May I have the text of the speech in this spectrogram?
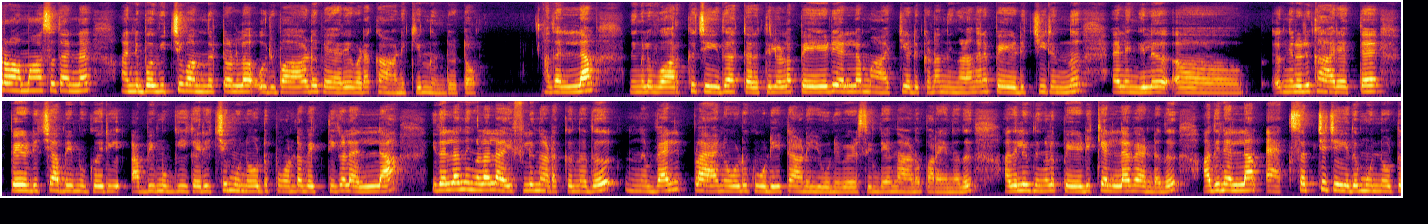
ട്രോമാസ് തന്നെ അനുഭവിച്ച് വന്നിട്ടുള്ള ഒരുപാട് പേരെ ഇവിടെ കാണിക്കുന്നുണ്ട് കേട്ടോ. അതെല്ലാം നിങ്ങൾ വർക്ക് ചെയ്ത് അത്തരത്തിലുള്ള പേടിയെല്ലാം മാറ്റിയെടുക്കണം. നിങ്ങളങ്ങനെ പേടിച്ചിരുന്ന് അല്ലെങ്കിൽ ഇങ്ങനെ ഒരു കാര്യത്തെ പേടിച്ച് അഭിമുഖീ അഭിമുഖീകരിച്ച് മുന്നോട്ട് പോകേണ്ട വ്യക്തികളല്ല. ഇതെല്ലാം നിങ്ങളുടെ ലൈഫിൽ നടക്കുന്നത് വെൽ പ്ലാനോട് കൂടിയിട്ടാണ് യൂണിവേഴ്സിന്റെ എന്നാണ് പറയുന്നത്. അതിൽ നിങ്ങൾ പേടിക്കല്ല വേണ്ടത്. അതിനെല്ലാം ആക്സെപ്റ്റ് ചെയ്ത് മുന്നോട്ട്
